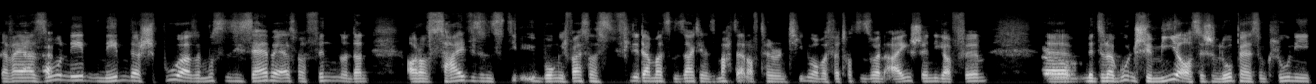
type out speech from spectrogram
da war ja so neben, neben der Spur, also mussten sich selber erstmal finden und dann out of sight, wie so eine Stilübung. Ich weiß, was viele damals gesagt haben, jetzt macht er auf Tarantino, aber es wäre trotzdem so ein eigenständiger Film. Ja. Äh, mit so einer guten Chemie auch zwischen Lopez und Clooney.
